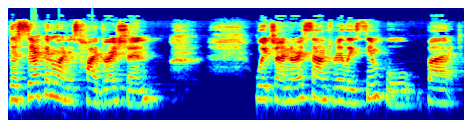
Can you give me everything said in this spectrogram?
The second one is hydration, which I know sounds really simple, but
